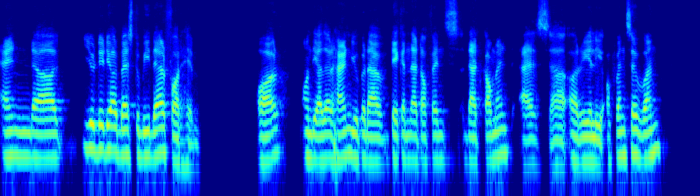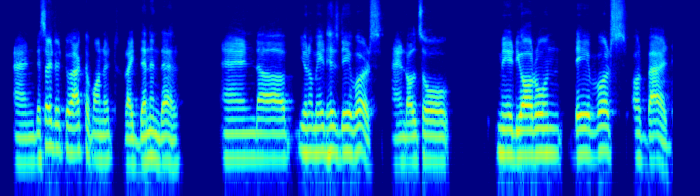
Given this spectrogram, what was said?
and uh, you did your best to be there for him. Or on the other hand you could have taken that offense that comment as uh, a really offensive one and decided to act upon it right then and there and uh, you know made his day worse and also made your own day worse or bad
